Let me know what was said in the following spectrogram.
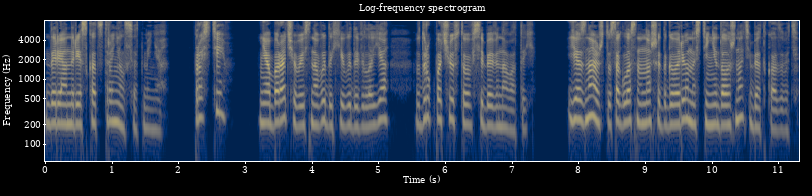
Дариан резко отстранился от меня. «Прости», — не оборачиваясь на выдохе, выдавила я, вдруг почувствовав себя виноватой. «Я знаю, что согласно нашей договоренности не должна тебе отказывать».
